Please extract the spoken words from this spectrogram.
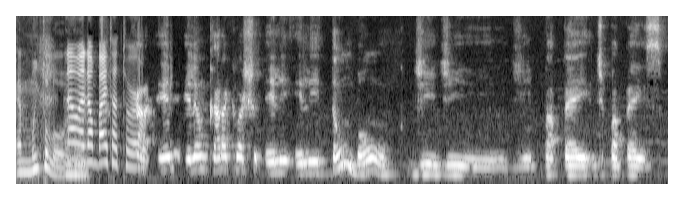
é muito louco. Não, ele é um baita ator. Cara, ele, ele é um cara que eu acho ele, ele tão bom de, de, de, papéis, de papéis,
